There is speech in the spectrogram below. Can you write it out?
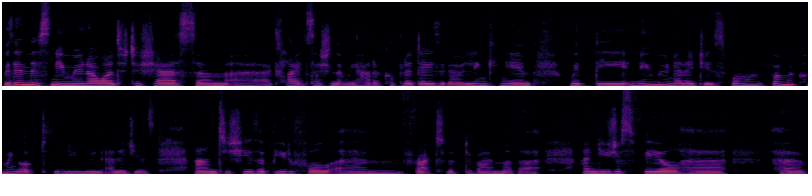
Within this new moon, I wanted to share some uh, a client session that we had a couple of days ago, linking in with the new moon energies when we when we're coming up to the new moon energies. And she is a beautiful um, fractal of Divine Mother, and you just feel her her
